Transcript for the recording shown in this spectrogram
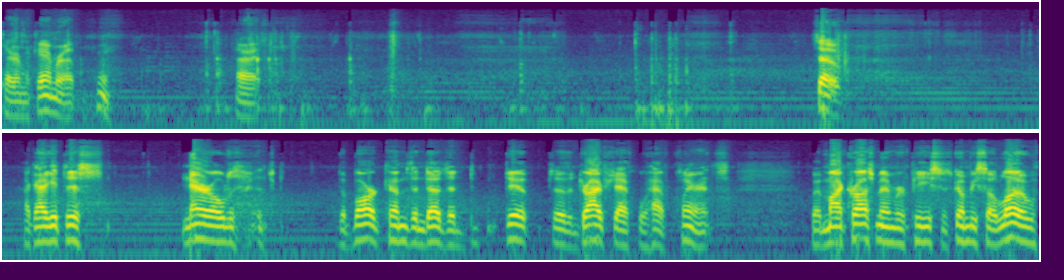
tearing my camera up. Hmm. All right. So, I gotta get this narrowed. It's the bar comes and does a dip so the drive shaft will have clearance. But my cross member piece is going to be so low,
